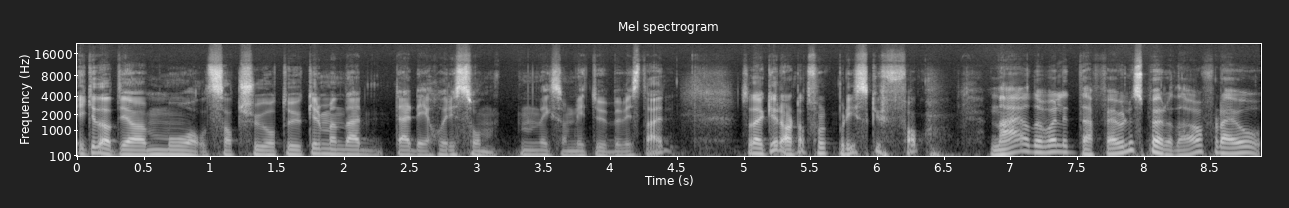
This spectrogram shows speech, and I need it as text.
ikke at de har målsatt sju-åtte uker, men det er, det er, det horisonten liksom litt ubevisst er. Så det er ikke rart at folk blir skuffa. Nei, og det var litt derfor jeg ville spørre deg òg. For det er jo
